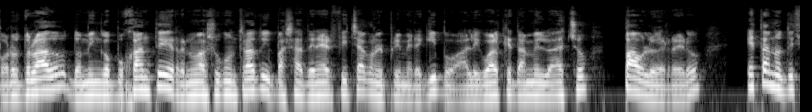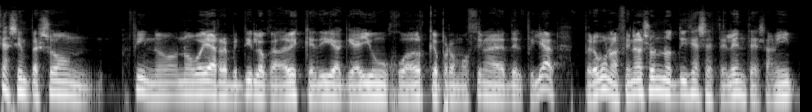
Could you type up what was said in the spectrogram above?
Por otro lado, Domingo Pujante renueva su contrato y pasa a tener ficha con el primer equipo, al igual que también lo ha hecho Pablo Herrero. Estas noticias siempre son, en fin, no, no voy a repetirlo cada vez que diga que hay un jugador que promociona desde el filial, pero bueno, al final son noticias excelentes. A mí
